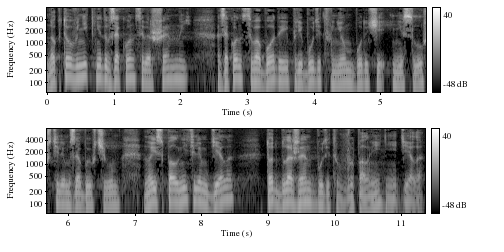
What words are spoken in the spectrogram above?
Но кто вникнет в закон совершенный, закон свободы и пребудет в нем, будучи не слушателем забывчивым, но исполнителем дела, тот блажен будет в выполнении дела.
